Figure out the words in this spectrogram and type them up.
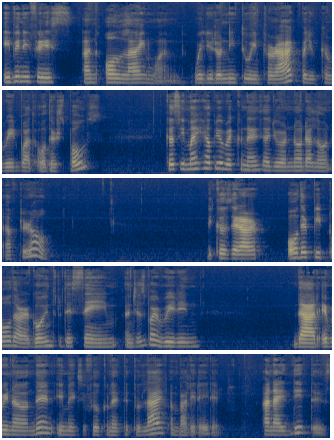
Even if it is an online one where you don't need to interact, but you can read what others post, because it might help you recognize that you are not alone after all. Because there are other people that are going through the same, and just by reading that every now and then, it makes you feel connected to life and validated. And I did this.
